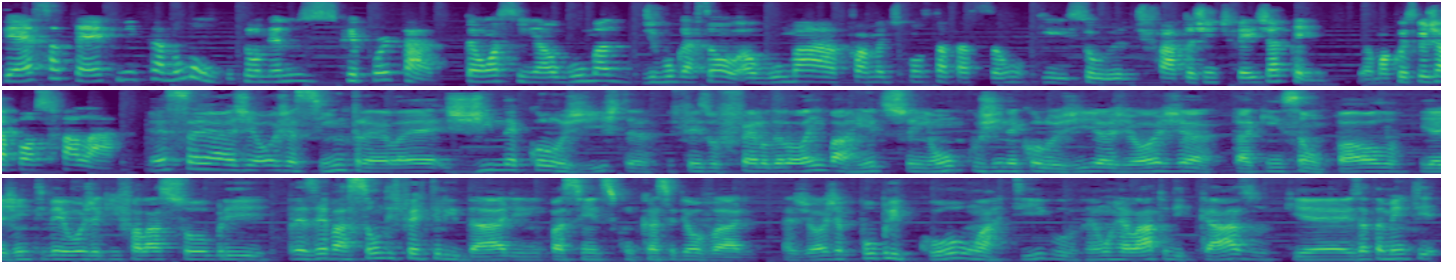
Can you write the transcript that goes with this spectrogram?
dessa técnica no mundo, pelo menos reportada. Então, assim, alguma divulgação, alguma forma de constatação que isso de fato a gente fez já tem. É uma coisa que eu já posso falar. Essa é a Georgia Sintra, ela é ginecologista, fez o fellow dela lá em Barretos, em oncoginecologia. A Georgia está aqui em São Paulo e a gente veio hoje aqui falar sobre preservação de fertilidade em pacientes com câncer de ovário. A Georgia publicou um artigo, é um relato de caso que é exatamente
